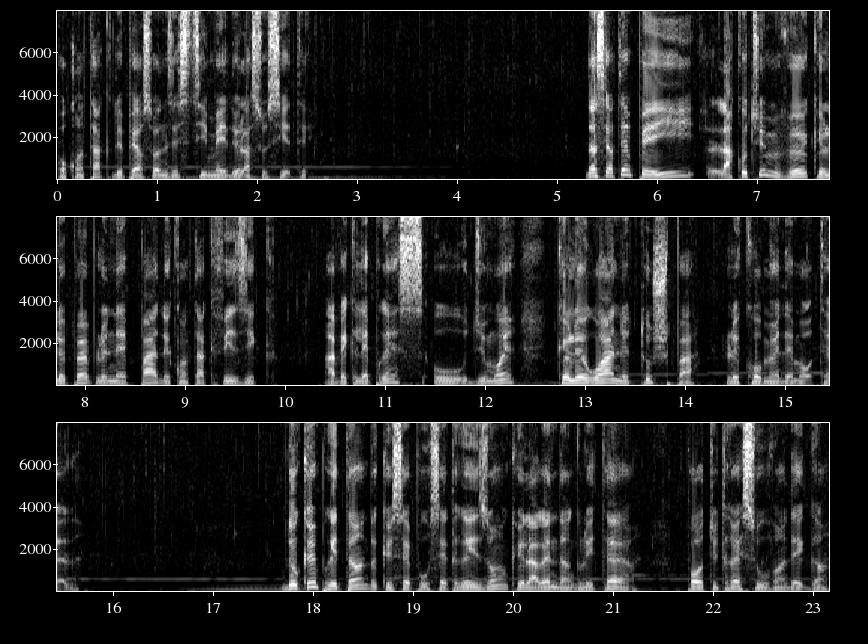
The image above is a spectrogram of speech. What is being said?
au contact de personnes estimées de la société. Dans certains pays, la coutume veut que le peuple n'ait pas de contact physique avec les princes ou du moins que le roi ne touche pas le commun des mortels. D'aucuns prétendent que c'est pour cette raison que la reine d'Angleterre porte très souvent des gants.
